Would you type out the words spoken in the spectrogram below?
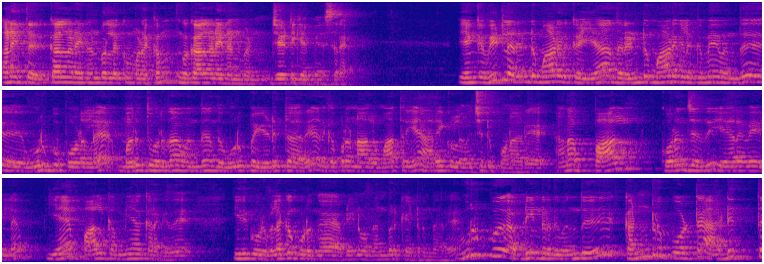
அனைத்து கால்நடை நண்பர்களுக்கும் வணக்கம். உங்கள் கால்நடை நண்பன் ஜேடிகே பேசுகிறேன் எங்கள் வீட்டில் ரெண்டு மாடு இருக்கு ஐயா. அந்த ரெண்டு மாடுகளுக்குமே வந்து உறுப்பு போடலை. மருத்துவர் தான் வந்து அந்த உறுப்பை எடுத்தார். அதுக்கப்புறம் நாலு மாத்திரையை அறைக்குள்ளே வச்சுட்டு போனார். ஆனால் பால் குறைஞ்சது ஏறவே இல்லை. ஏன் பால் கம்மியாக கறக்குது? இதுக்கு ஒரு விளக்கம் கொடுங்க அப்படின்னு ஒரு நண்பர் கேட்டிருந்தாரு. உறுப்பு அப்படின்றது வந்து கன்று போட்ட அடுத்த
